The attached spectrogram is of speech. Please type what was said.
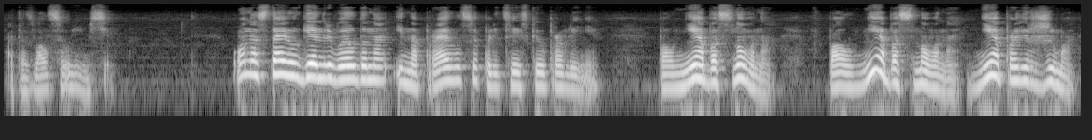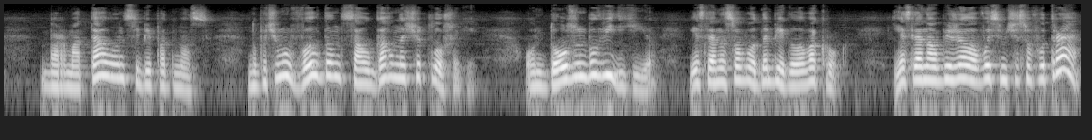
отозвался Уимси. Он оставил Генри Уэлдона и направился в полицейское управление. Вполне обоснованно, вполне обоснованно, неопровержимо, бормотал он себе под нос. Но почему Уэлдон солгал насчет лошади? Он должен был видеть ее, если она свободно бегала вокруг. Если она убежала в восемь часов утра,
